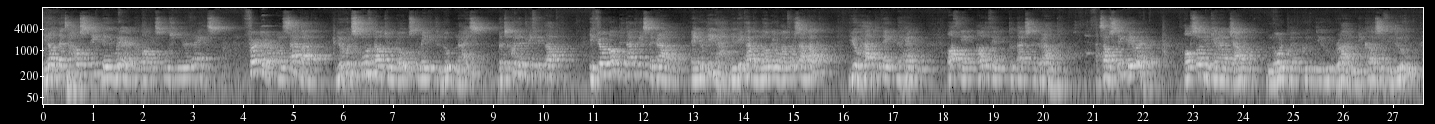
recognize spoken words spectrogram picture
You know, that's how strict they were about exposing your legs. Further, on Sabbath, you could smooth out your robes to make it look nice, but you couldn't lift it up. If your robe did not reach the ground, and you did, you did have a longer one for Sabbath, you had to take the hem off it, out of it to touch the ground. That's how strict they were. Also, you cannot jump, nor could, could you run, because if you do,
